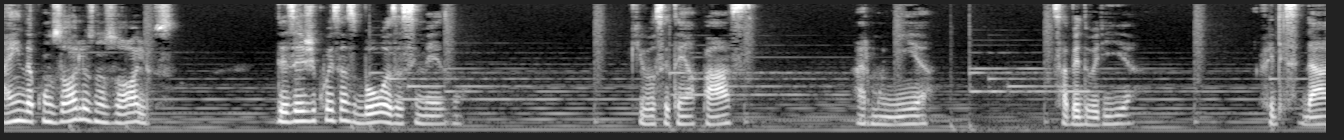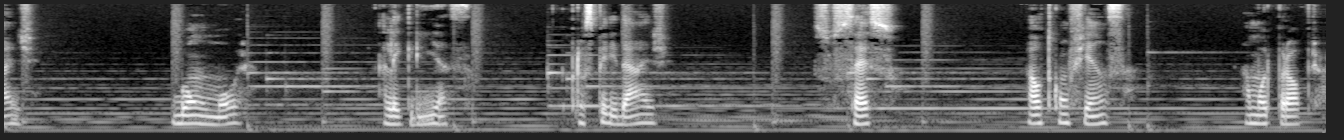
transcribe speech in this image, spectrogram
ainda com os olhos nos olhos, deseje coisas boas a si mesmo. Que você tenha paz, harmonia, sabedoria, felicidade, bom humor, alegrias, prosperidade, sucesso, autoconfiança, amor próprio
